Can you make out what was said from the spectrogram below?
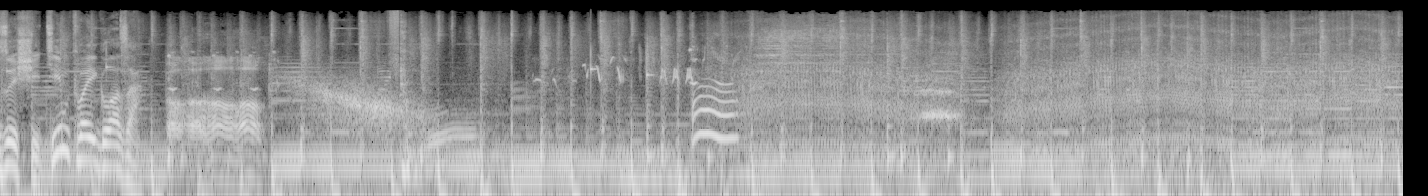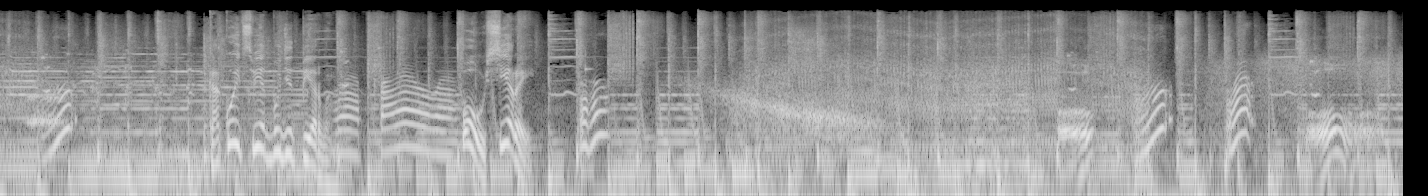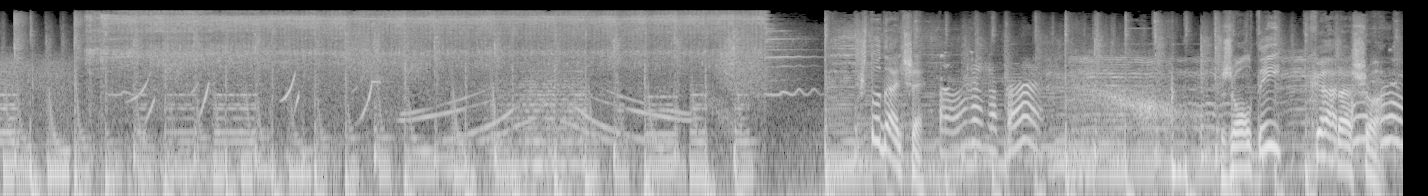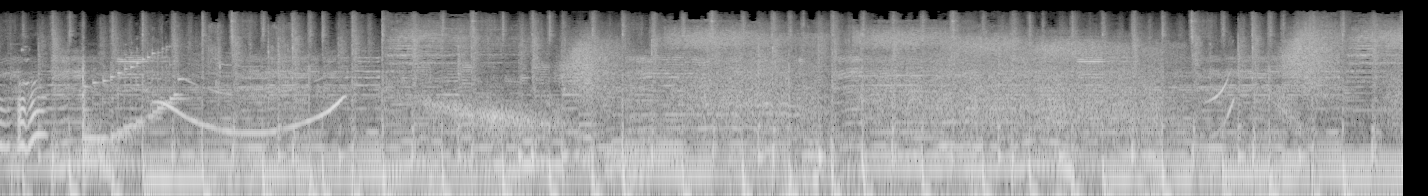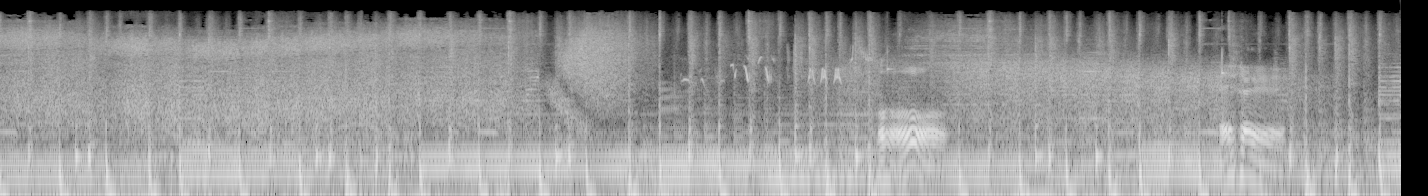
Защитим твои глаза. Какой цвет будет первым? О, серый. Дальше? Желтый? Хорошо.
